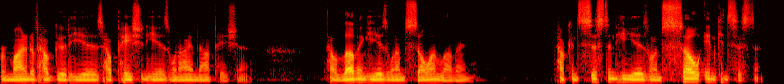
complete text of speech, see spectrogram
I'm reminded of how good He is, how patient He is when I am not patient. how loving He is when I'm so unloving, how consistent He is when I'm so inconsistent,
